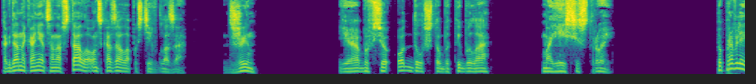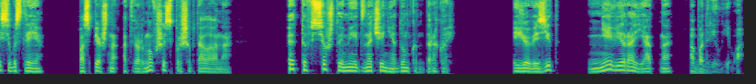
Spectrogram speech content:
Когда, наконец, она встала, он сказал, опустив глаза, «Джин, я бы все отдал, чтобы ты была моей сестрой». «Поправляйся быстрее», — поспешно отвернувшись, прошептала она. «Это все, что имеет значение, Дункан, дорогой». Ее визит невероятно ободрил его.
